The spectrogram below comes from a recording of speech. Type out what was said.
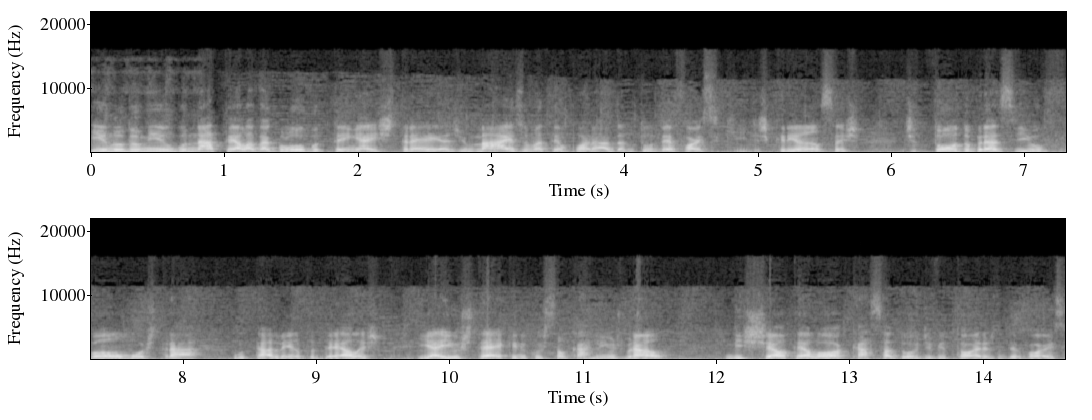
E no domingo, na tela da Globo, tem a estreia de mais uma temporada do The Voice Kids. Crianças de todo o Brasil vão mostrar o talento delas. E aí os técnicos são Carlinhos Brown, Michel Teló, caçador de vitórias do The Voice,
